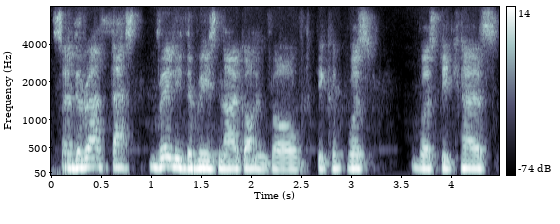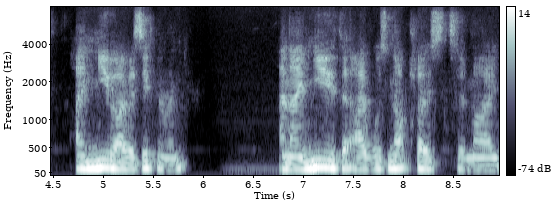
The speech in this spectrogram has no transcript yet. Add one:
so the, that's really the reason I got involved because was was because I knew I was ignorant, and I knew that I was not close to my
